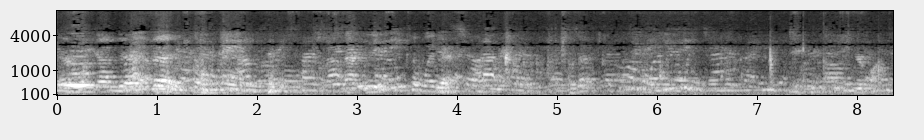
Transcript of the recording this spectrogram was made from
Everyone got their confetti. Fine.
